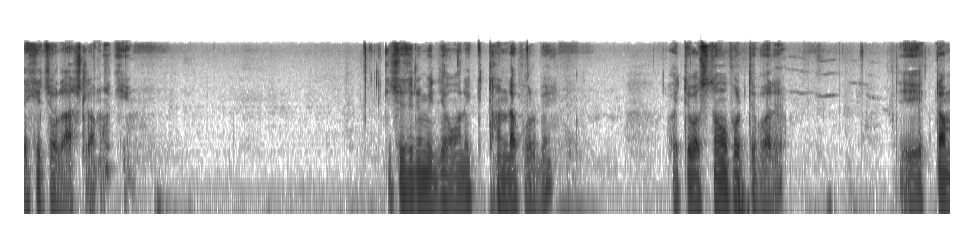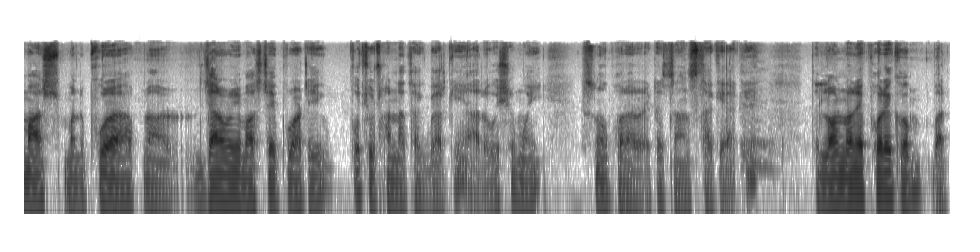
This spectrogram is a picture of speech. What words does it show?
দেখে চলে আসলাম আর কি। কিছুদিনের মধ্যে অনেক ঠান্ডা পড়বে হয়তো বা স্নো পড়তে পারে। এই একটা মাস মানে পুরা আপনার জানুয়ারি মাসটাই পুরাটাই প্রচুর ঠান্ডা থাকবে আর কি, আর ওই সময় স্নো পড়ার একটা চান্স থাকে আর কি। তো লন্ডনে পরে কম বাট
